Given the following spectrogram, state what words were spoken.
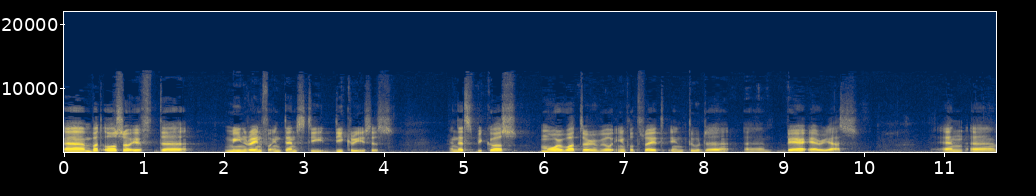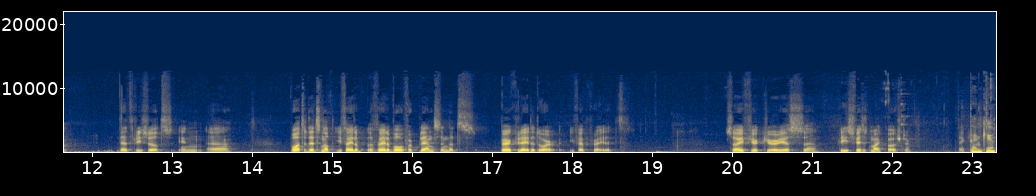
Um, but also if the mean rainfall intensity decreases, and that's because more water will infiltrate into the uh, bare areas, and uh, that results in uh, water that's not avail available for plants and that's percolated or evaporated. So if you're curious, uh, please visit my poster. Thank you. Thank you.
